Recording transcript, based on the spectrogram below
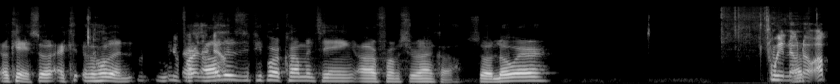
Okay, so hold on. All down. these people are commenting are from Sri Lanka. So lower Wait, no, up. no, up.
